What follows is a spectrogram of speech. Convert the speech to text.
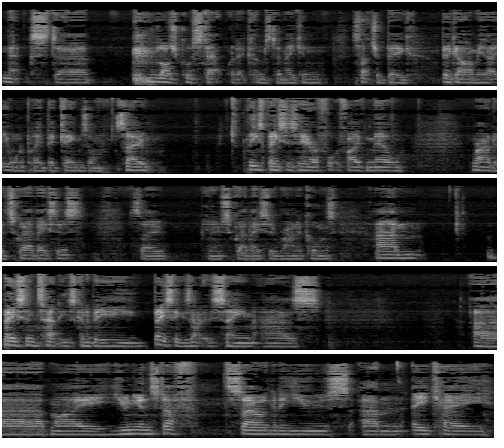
next uh, logical step when it comes to making such a big big army that you want to play big games on. So these bases here are 45 mil rounded square bases. So, you know, square bases, rounded corners. Um, basing technique is going to be basically exactly the same as uh, my union stuff. So I'm going to use um, AK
